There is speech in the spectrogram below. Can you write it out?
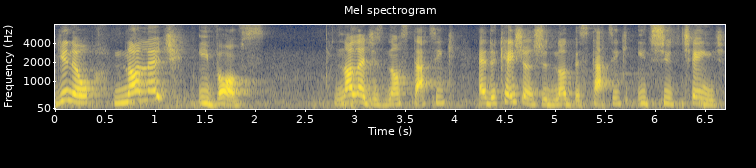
You know, knowledge evolves. Knowledge is not static. Education should not be static. It should change.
